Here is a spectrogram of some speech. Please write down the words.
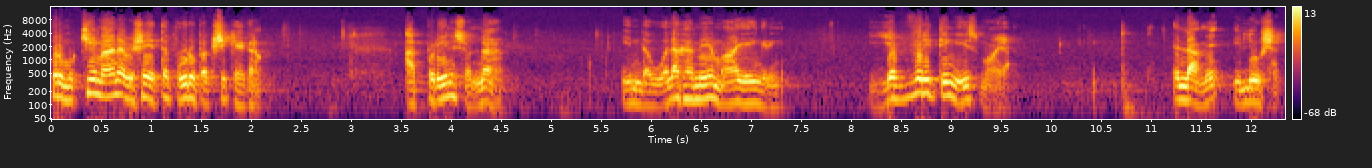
ஒரு முக்கியமான விஷயத்தை பூர்வபக்ஷி கேட்குறான். அப்படின்னு சொன்னால் இந்த உலகமே மாயைங்கிறீங்க. Everything is maya. எல்லாமே இல்யூஷன்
